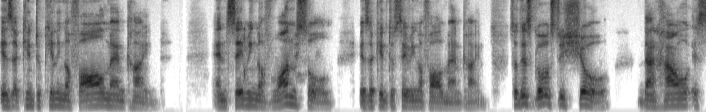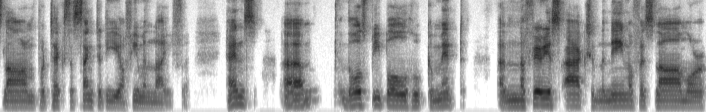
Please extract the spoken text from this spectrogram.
is akin to killing of all mankind, and saving of one soul is akin to saving of all mankind. So this goes to show that how Islam protects the sanctity of human life. Hence, um, those people who commit a nefarious acts in the name of Islam or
